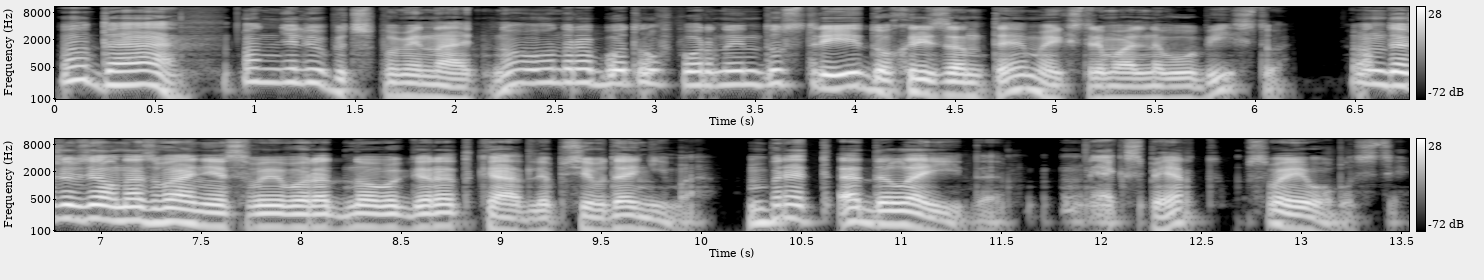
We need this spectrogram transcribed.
«Ну да, он не любит вспоминать, но он работал в порноиндустрии до хризантемы экстремального убийства. Он даже взял название своего родного городка для псевдонима. Брэд Аделаида, эксперт в своей области.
